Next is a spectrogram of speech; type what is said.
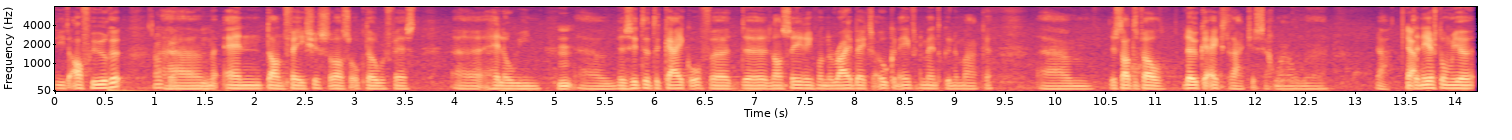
die het afhuren. Ehm, en dan feestjes zoals Oktoberfest, eh, Halloween. Hm. We zitten te kijken of we de lancering van de Rybacks ook een evenement kunnen maken. Ehm, dus dat is wel leuke extraatjes, zeg maar. Om, eh, ja. Ja. Ten eerste om je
